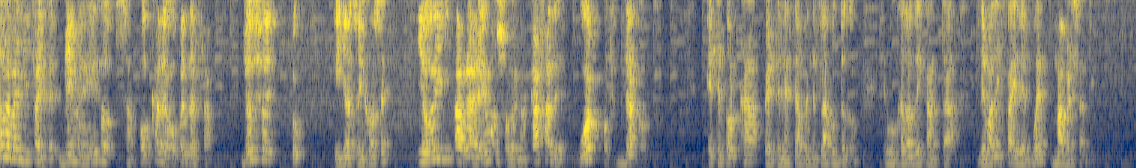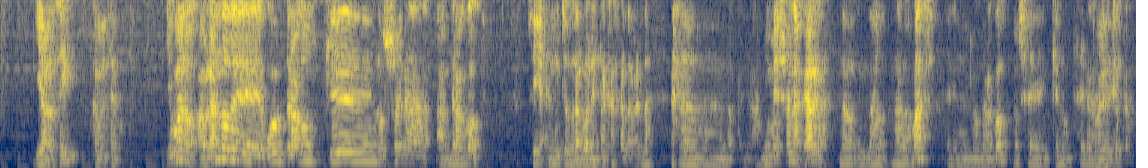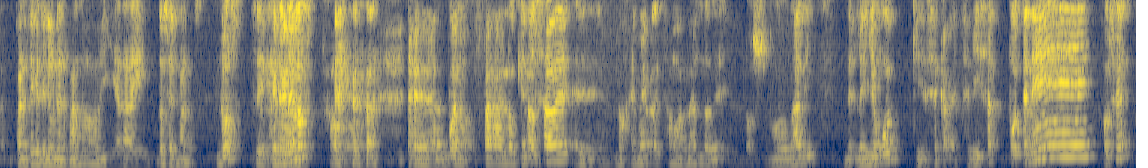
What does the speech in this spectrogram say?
Hola Magic Fighter, bienvenidos a podcast de Open the Flag. Yo soy Zu Y yo soy José. y hoy hablaremos sobre la caja de World of Dragon. Este podcast pertenece a OpenTheFlag.com, el buscador de cartas de Badify del web más versátil. Y ahora sí, comencemos. Y bueno, hablando de World of Dragon, ¿qué nos suena a Dragot? Sí, hay muchos dragones en esta caja, la verdad. Eh, a mí me suena a Garga, na- na- nada más. eh, los Dragot, no sé qué nos espera Pues- en esta caja. Parece que tenía un hermano y ahora hay dos hermanos. ¿Dos? Sí, ¿Gemelos? Eh, bueno, para los que no saben, eh, los gemelos estamos hablando de los nuevos buddy de Legend World, que se caracteriza por tener... José,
